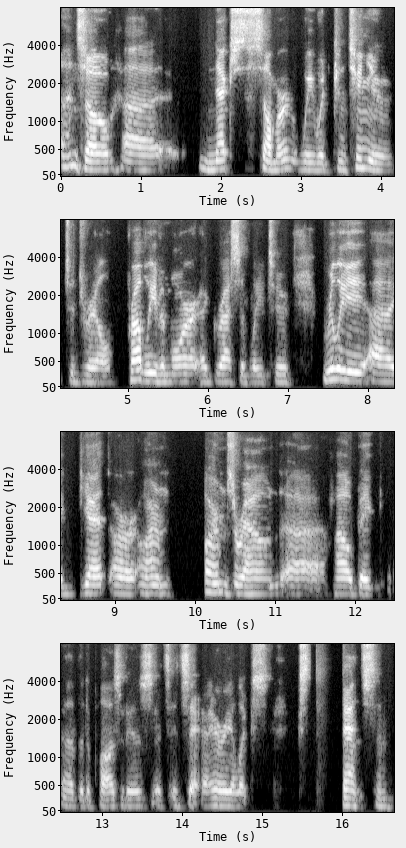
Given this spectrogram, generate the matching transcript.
and so uh, next summer we would continue to drill, probably even more aggressively, to really uh, get our arm arms around uh, how big uh, the deposit is, its its areal ex- extents, and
